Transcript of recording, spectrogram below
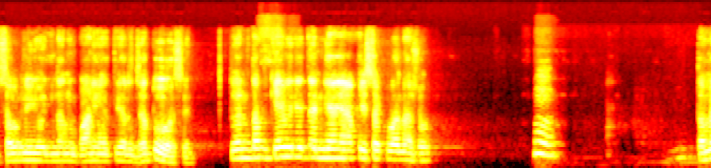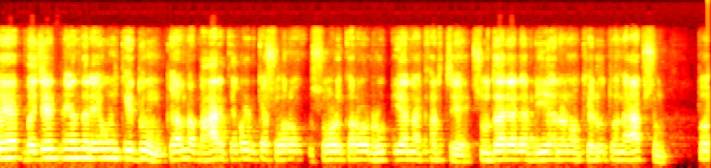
સૌની યોજનાનું પાણી અત્યારે જતું હશે. તો એને તમે કેવી રીતે ન્યાય આપી શકવાના છો? તમે બજેટની અંદર એવું કીધું કે અમે બાર કરોડ કે સોળ સોળ કરોડ રૂપિયાના ખર્ચે સુધારેલા બિયારણો ખેડૂતોને આપશું. તો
